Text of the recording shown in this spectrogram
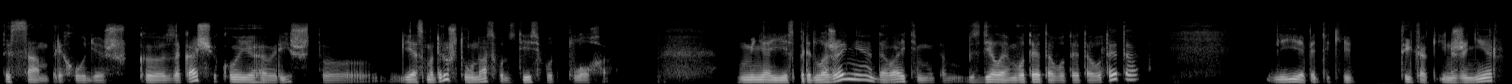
ты сам приходишь к заказчику и говоришь, что я смотрю, что у нас вот здесь вот плохо. У меня есть предложение, давайте мы там сделаем вот это, вот это, вот это. И опять-таки ты как инженер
